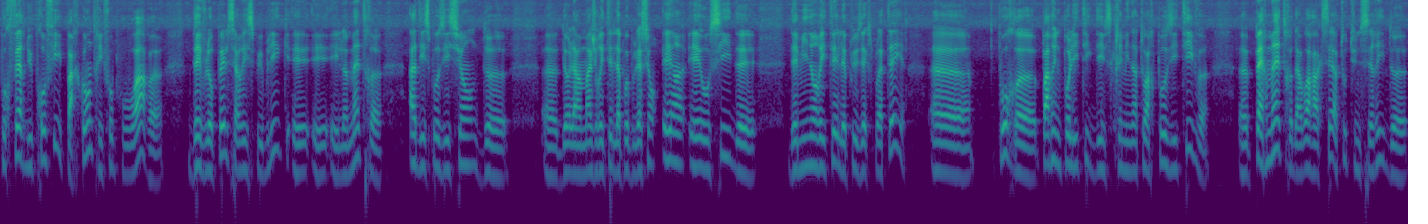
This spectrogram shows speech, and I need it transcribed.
pour faire du profit. Par contre, il faut pouvoir développer le service public et, le mettre à disposition de, euh, de la majorité de la population et, aussi des, minorités les plus exploitées euh, pour, euh, par une politique discriminatoire positive, permettre d'avoir accès à toute une série de,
